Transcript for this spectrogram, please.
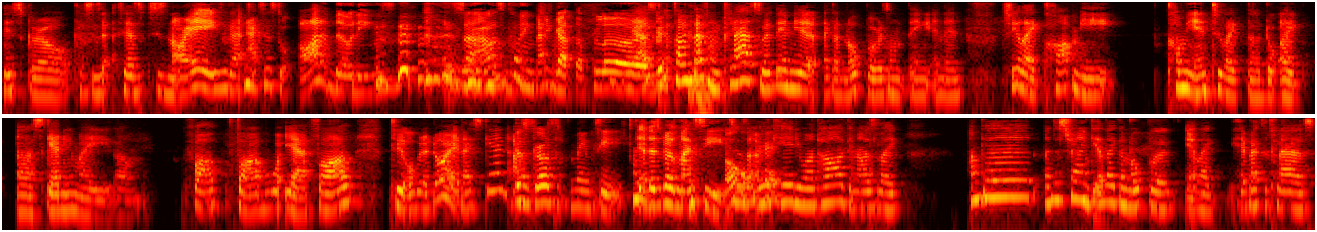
this girl, because she's, she has, she's an RA, she got access to all the buildings. so I was coming back she from got the plug. yeah, I was coming back from class because I think I needed like a notebook or something, and then she like caught me coming into like the door, like uh, scanning my um Fob. fob, yeah, fob to open the door, and I scanned. I This was- girl's main T. yeah, this girl's my seat. She Oh, was like, "Are you okay. okay? Do you want to talk?" And I was like, "I'm good. I'm just trying to get like a notebook and like head back to class."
